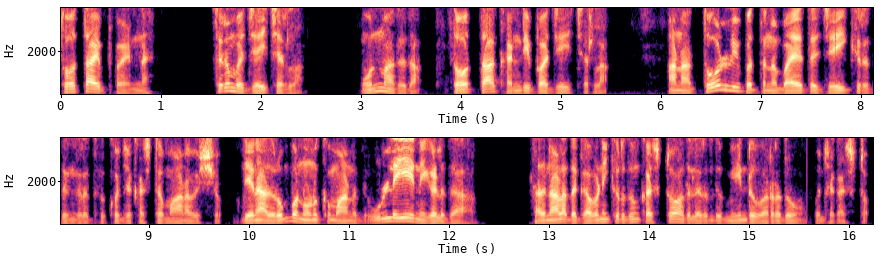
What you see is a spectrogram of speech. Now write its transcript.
தோத்தா இப்போ என்ன? திரும்ப ஜெயிச்சிடலாம் உண்மை அதுதான். தோத்தா கண்டிப்பாக ஜெயிச்சிடலாம் ஆனால் தோல்வி பற்றின பயத்தை ஜெயிக்கிறதுங்கிறது கொஞ்சம் கஷ்டமான விஷயம். ஏன்னா அது ரொம்ப நுணுக்கமானது. உள்ளேயே நிகழுதா? அதனால் அதை கவனிக்கிறதும் கஷ்டம் அதுலேருந்து மீண்டு வர்றதும் கொஞ்சம் கஷ்டம்.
